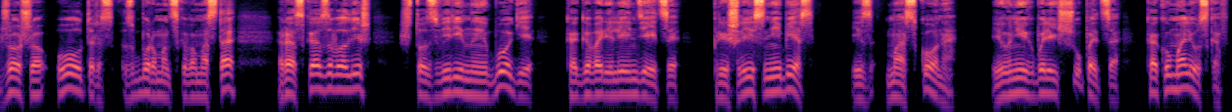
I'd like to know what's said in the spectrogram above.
Джошуа Уолтерс с Бурманского моста рассказывал лишь, что звериные боги, как говорили индейцы, пришли с небес, из Маскона, и у них были щупальца, как у моллюсков,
